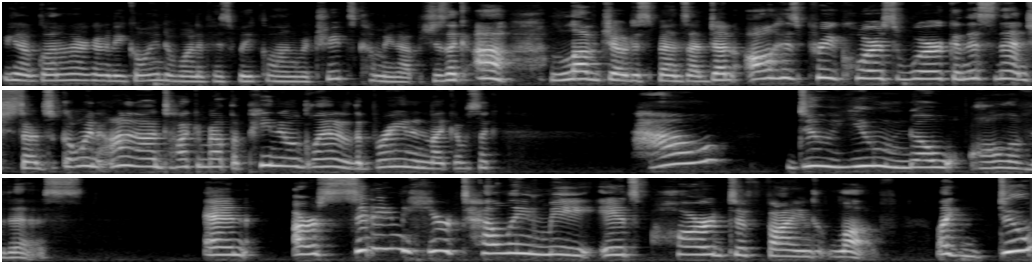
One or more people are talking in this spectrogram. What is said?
you know, Glenn and I are going to be going to one of his week long retreats coming up. She's like, ah, oh, love Joe Dispenza. I've done all his pre course work and this and that. And she starts going on and on talking about the pineal gland of the brain. And like, I was like, how do you know all of this? And are sitting here telling me it's hard to find love. Like, do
